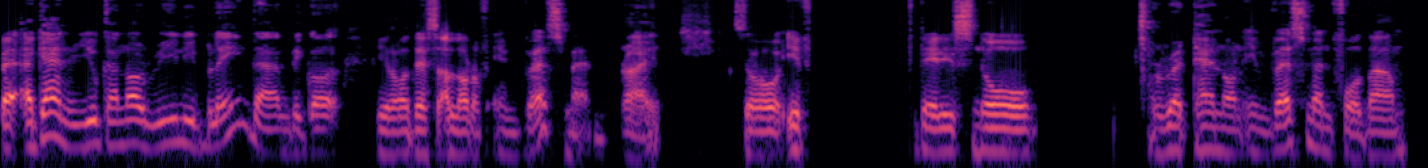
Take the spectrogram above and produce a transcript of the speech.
But again you cannot really blame them because you know there's a lot of investment right? So if there is no return on investment for them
